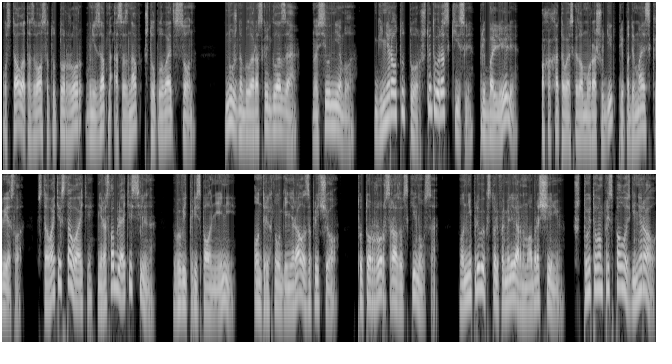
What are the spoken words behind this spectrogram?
Устало отозвался Тутор Рор, внезапно осознав, что уплывает в сон. Нужно было раскрыть глаза, но сил не было. «Генерал Тутор, что это вы раскисли? Приболели?» Похохатывая, сказал Мурашу Дид, приподнимаясь с кресла. «Вставайте, вставайте, не расслабляйтесь сильно. Вы ведь при исполнении». Он тряхнул генерала за плечо. Тутор Рор сразу вскинулся. Он не привык к столь фамильярному обращению. «Что это вам приспалось, генерал?»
